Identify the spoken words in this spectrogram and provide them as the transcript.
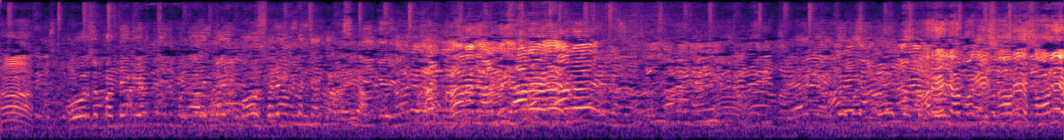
ਹਾਂ ਫੋਰਸ ਵੱਡੀ ਗਿਣਤੀ ਚ ਮੰਗਾ ਲਈ। ਭਾਈ ਬਹੁਤ ਸਾਰੇ ਧੱਕਾ ਕਰ ਰਹੇ ਆ। ਸਾਰੇ ਜਾਵਾਂਗੇ ਸਾਰੇ ਸਾਰੇ।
